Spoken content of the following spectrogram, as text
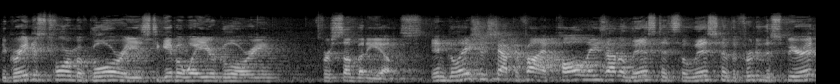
The greatest form of glory is to give away your glory for somebody else. In Galatians chapter 5, Paul lays out a list. It's the list of the fruit of the Spirit.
